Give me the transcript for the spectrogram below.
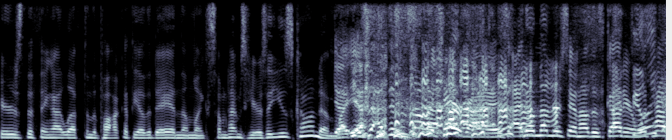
here's the thing I left in the pocket the other day, and I'm like, sometimes here's a used condom. Yeah, like, yeah. it's- this is not a chair, guys. I don't understand how this got I here. feel What's like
